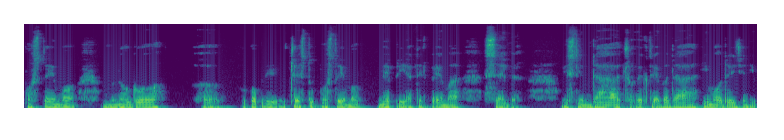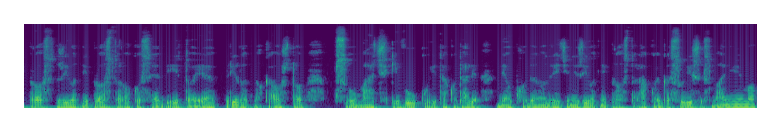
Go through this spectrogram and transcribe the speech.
postajemo mnogo e, često postajemo neprijatelj prema sebe. Mislim da čovjek treba da ima određeni prost, životni prostor oko sebi i to je prirodno, kao što psu, mački, vuku i tako dalje, neophodan određeni životni prostor. Ako ga suviše smanjujemo,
